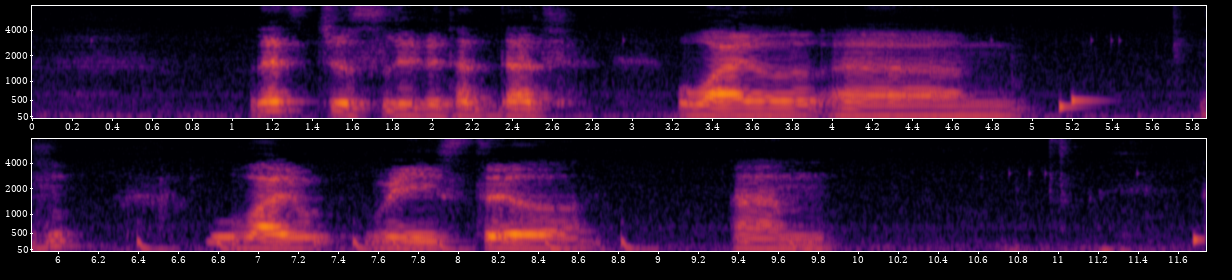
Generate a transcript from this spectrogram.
let's just leave it at that. While um, while we still um,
